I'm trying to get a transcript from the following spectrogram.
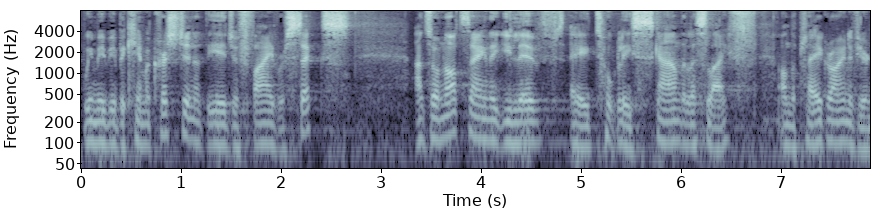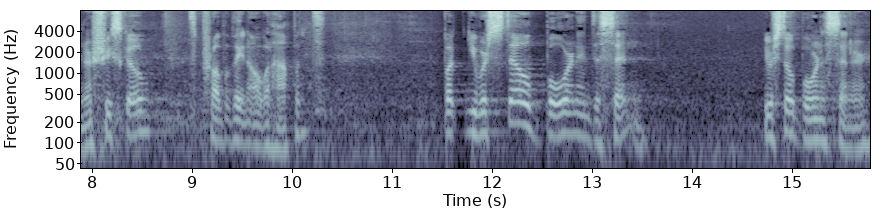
we maybe became a Christian at the age of five or six. And so I'm not saying that you lived a totally scandalous life on the playground of your nursery school. It's probably not what happened. But you were still born into sin. You were still born a sinner.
